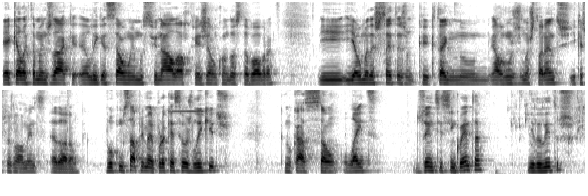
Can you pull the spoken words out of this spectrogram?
é aquela que também nos dá a ligação emocional ao requeijão com doce de abóbora. E, e é uma das receitas que, que tenho no, em alguns dos meus restaurantes e que as pessoas normalmente adoram. Vou começar primeiro por aquecer os líquidos, que no caso são leite 250 mililitros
